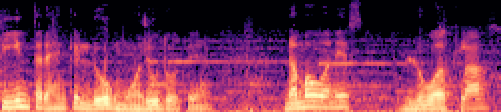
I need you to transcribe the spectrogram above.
तीन तरह के लोग मौजूद होते हैं। Number one is lower class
